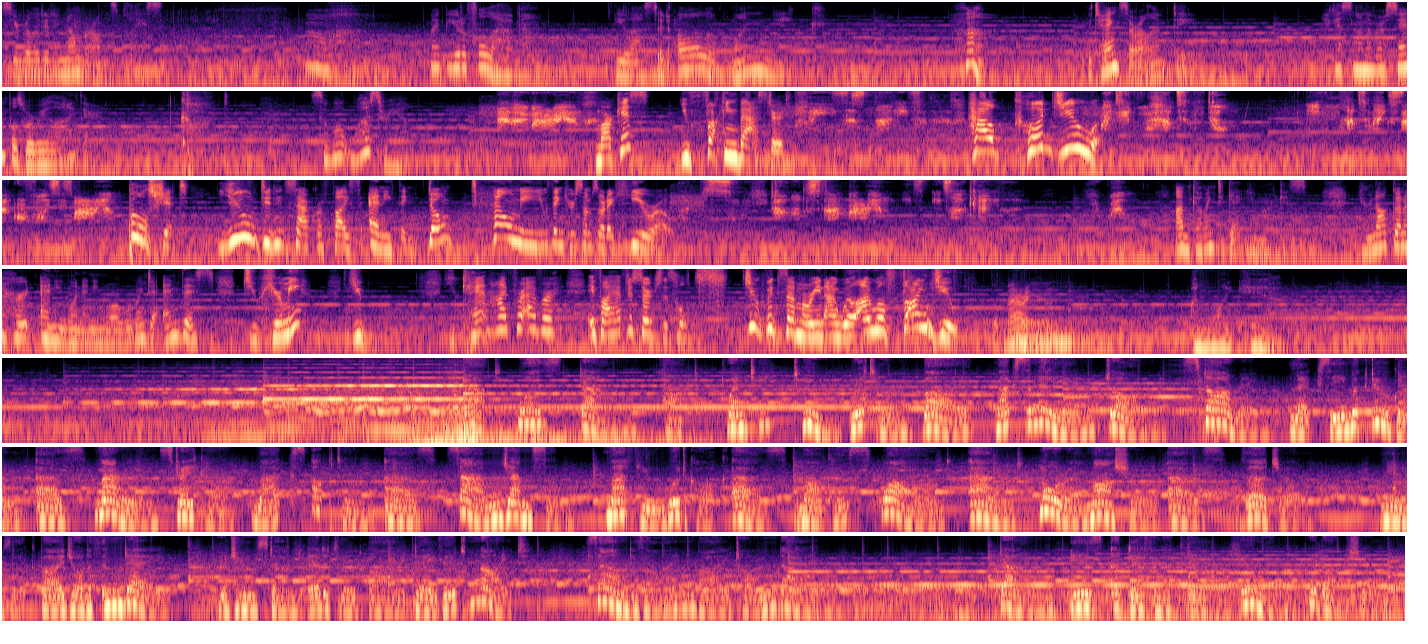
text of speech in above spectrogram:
You really did a number on this place. Oh, my beautiful lab. You lasted all of one week. Huh. The tanks are all empty. I guess none of our samples were real either. God. So what was real? Hello, Marion. Marcus? You fucking bastard! Please, there's no need for that. How could you? I did what make sacrifices, Marion. Bullshit! You didn't sacrifice anything. Don't tell me you think you're some sort of hero. I'm sorry you don't understand, Marion. It's, it's okay, though. You will. I'm coming to get you, Marcus. You're not gonna hurt anyone anymore. We're going to end this. Do you hear me? You. You can't hide forever. If I have to search this whole stupid submarine, I will. I will find you! But Marion, I'm right here. Was Down, Part 22, written by Maximilian John, starring Lexi McDougall as Marion Straker, Max Upton as Sam Jansen, Matthew Woodcock as Marcus Wilde, and Laura Marshall as Virgil. Music by Jonathan Day. Produced and edited by David Knight. Sound design by Tom Dalling. Down is a definitely human production.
